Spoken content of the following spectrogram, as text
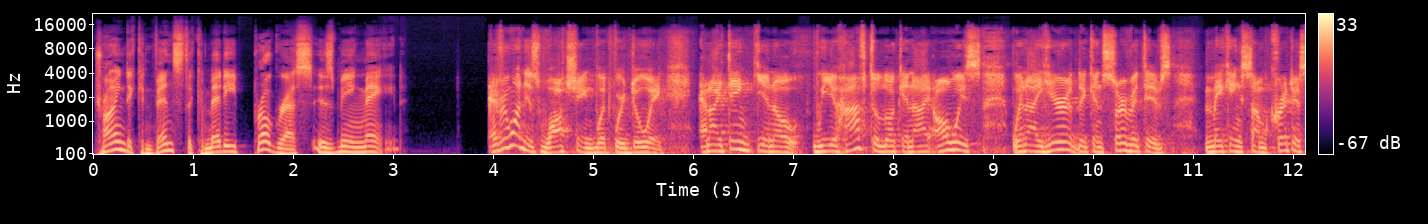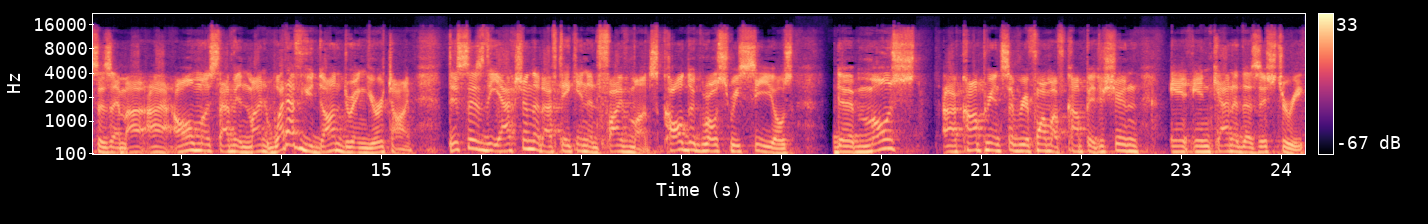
trying to convince the committee progress is being made. Everyone is watching what we're doing. And I think, you know, we have to look. And I always, when I hear the conservatives making some criticism, I, I, almost have in mind, what have you done during your time? This is the action that I've taken in five months. Call the grocery CEOs, the most uh, comprehensive reform of competition in, in Canada's history.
